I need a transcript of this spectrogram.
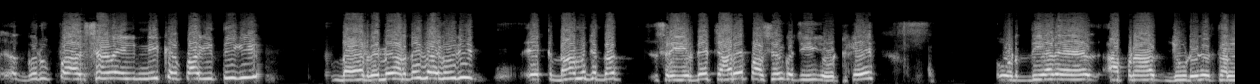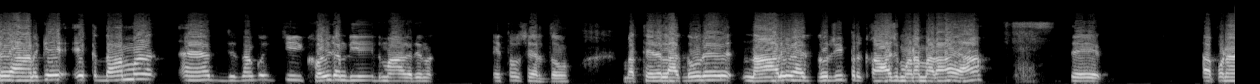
ਗੁਰੂ ਪਾਤਸ਼ਾਹ ਨੇ ਇੰਨੀ ਕਿਰਪਾ ਕੀਤੀ ਕਿ ਬੈਠਦੇ ਬੈਠਦੇ ਵਾਹਿਗੁਰੂ ਜੀ। ਇੱਕਦਮ ਜਿੱਦਾਂ ਸਰੀਰ ਦੇ ਚਾਰੇ ਪਾਸਿਓਂ ਕੋਈ ਚੀਜ਼ ਉੱਠ ਕੇ ਉੱਡਦੀ ਆ ਤੇ ਆਪਣਾ ਜੂੜੇ ਦੇ ਥੱਲੇ ਆਣ ਕੇ ਇੱਕਦਮ ਐ ਜਿੱਦਾਂ ਕੋਈ ਚੀਜ਼ ਖੁੱਲ ਜਾਂਦੀ ਹੈ ਦਿਮਾਗ ਦੇ ਇੱਥੋਂ ਸਿਰ ਤੋਂ। ਮੱਥੇ ਦੇ ਲਾਗੋਂ ਦੇ ਨਾਲ ਹੀ ਵਾਹਿਗੁਰੂ ਜੀ ਪ੍ਰਕਾਸ਼ ਮਾੜਾ ਮਾੜਾ ਆ ਤੇ ਆਪਣਾ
